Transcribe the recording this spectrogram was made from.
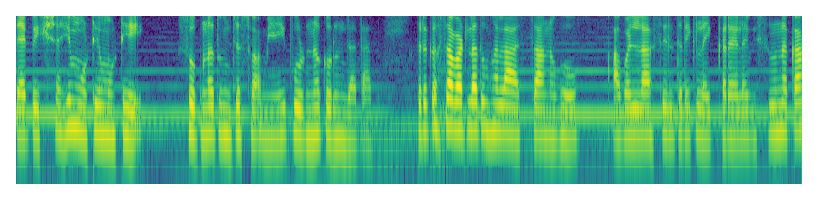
त्यापेक्षाही मोठे मोठे स्वप्न तुमचे स्वामी आई पूर्ण करून जातात. तर कसा वाटला तुम्हाला आजचा अनुभव? आवडला असेल तर एक लाईक करायला विसरू नका.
